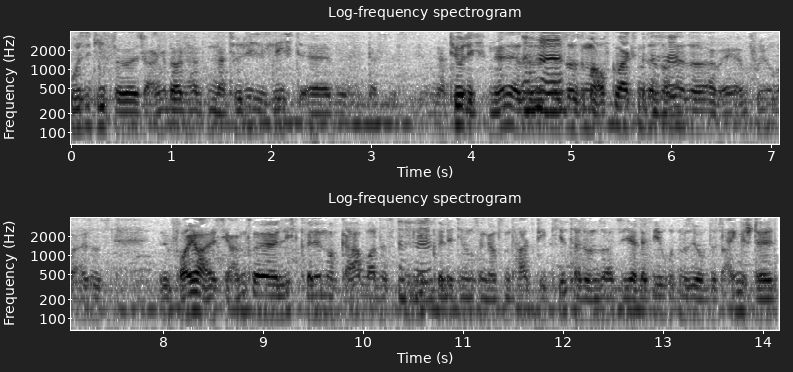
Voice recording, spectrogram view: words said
positiv, wie ich angedeutet habe, natürliches Licht, äh, das ist natürlich. Ne? Also mhm. das ist immer aufgewachsen mit der Sonne. Mhm. So, aber früher war es Feuer als die andere Lichtquelle noch gab, war das die mhm. Lichtquelle, die uns den ganzen Tag diktiert hat. Und so hat sich ja der Biorhythmus auf das eingestellt.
